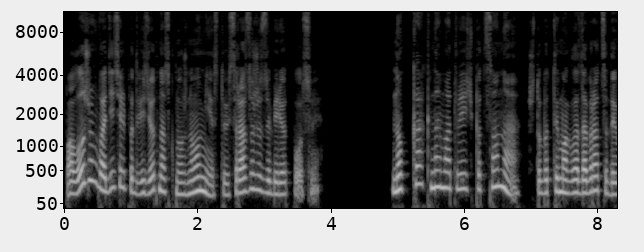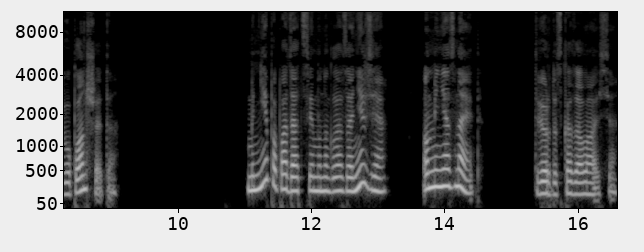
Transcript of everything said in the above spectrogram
Положим, водитель подвезет нас к нужному месту и сразу же заберет после. Но как нам отвлечь пацана, чтобы ты могла добраться до его планшета? Мне попадаться ему на глаза нельзя. Он меня знает, твердо сказала Ася.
